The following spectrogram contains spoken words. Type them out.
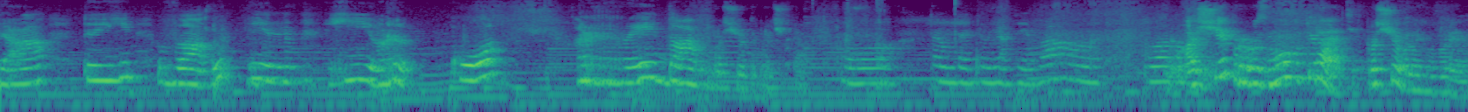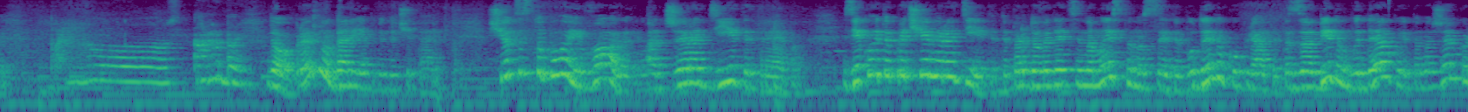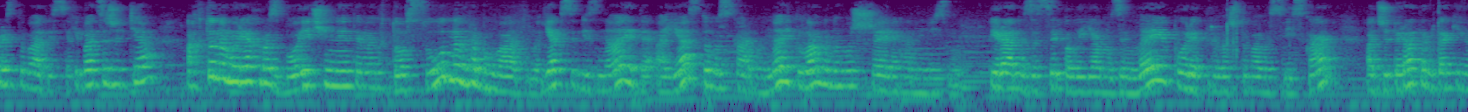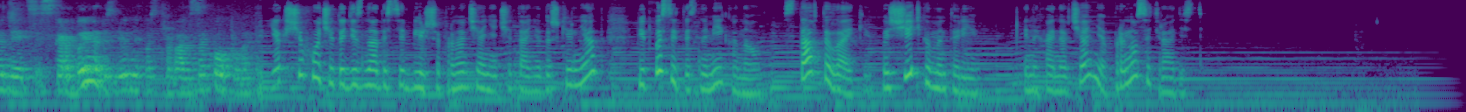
дев'ятий вал. Він гірко ридав. Про що ти прочитав? Там, де дев'ятий А ще про розмову піратів. Про що вони говорили? про скарби. Добре, ну далі я тобі дочитаю. Що це з тобою, Вали? Адже радіти треба. З якої то причини радіти? Тепер доведеться намисто носити, будинок купляти та за обідом виделкою та ножем користуватися. Хіба це життя? А хто на морях розбої чинитиме, хто судно грабуватиме, як собі знаєте, а я з того скарбу навіть ламаного шеляга не візьму. Пірати засипали яму землею, поряд прилаштували свій скарб, адже піратам так і годиться скарби на безлюдних островах закопувати. Якщо хочете дізнатися більше про навчання читання дошкільнят, підписуйтесь на мій канал, ставте лайки, пишіть коментарі, і нехай навчання приносить радість.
